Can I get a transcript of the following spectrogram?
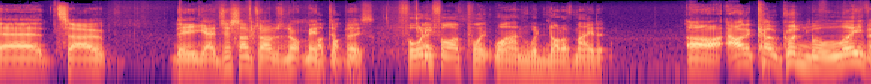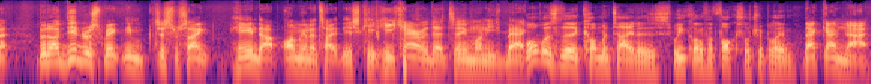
Uh, so there you go. Just sometimes not meant to be. 45.1 would not have made it. Oh, I cou- couldn't believe it. But I did respect him just for saying, hand up, I'm going to take this kick. He carried that team on his back. What was the commentators? Were you calling for Fox or Triple M? That game, no.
